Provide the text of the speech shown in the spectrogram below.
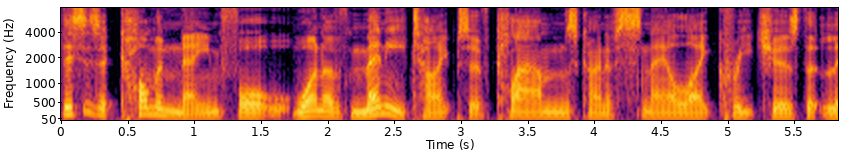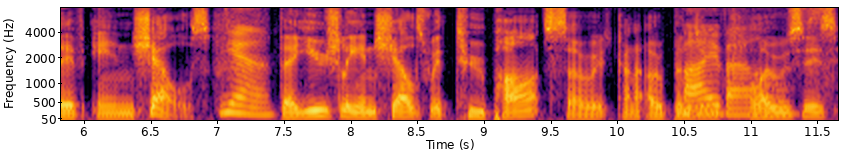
this is a common name for one of many types of clams, kind of snail like creatures that live in shells. Yeah. They're usually in shells with two parts, so it kind of opens and closes.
